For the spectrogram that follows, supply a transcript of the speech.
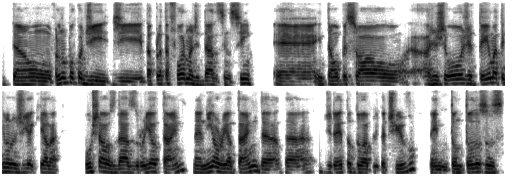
Então, falando um pouco de, de da plataforma de dados em si, é, então o pessoal, a gente hoje tem uma tecnologia que ela puxa os dados real time, né, near real time, da, da, direto do aplicativo. Né, então, todos os,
